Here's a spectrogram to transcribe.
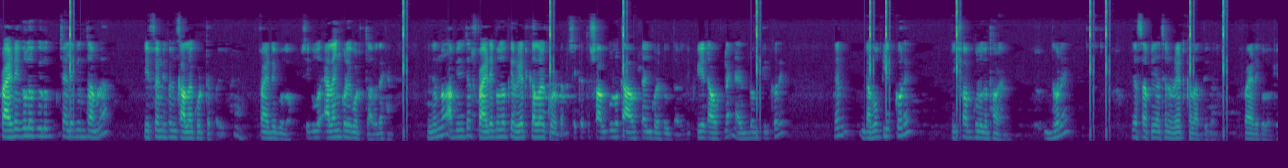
ফ্রাইডে গুলো গুলো চাইলে কিন্তু আমরা ডিফারেন্ট ডিফারেন্ট কালার করতে পারি। হ্যাঁ ফ্রাইডে গুলো সেগুলো অ্যালাইন করে করতে হবে দেখেন। এই জন্য আপনি যদি ফ্রাইডে গুলোকে রেড কালার করবেন সেক্ষেত্রে সবগুলোকে আউটলাইন করে ফেলতে হবে। ক্রিয়েট আউটলাইন একদম ক্লিক করে দেন ডাবল ক্লিক করে এই সবগুলোকে ধরেন। ধরে জাস্ট আপনি আছেন রেড কালার দিবেন ফ্রাইডে গুলোকে।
